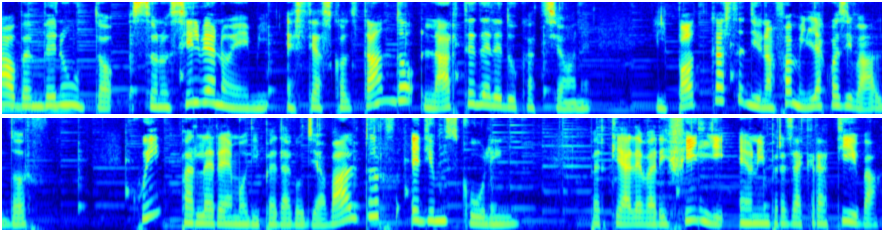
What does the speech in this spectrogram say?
Ciao, benvenuto! Sono Silvia Noemi e stai ascoltando L'arte dell'educazione, il podcast di una famiglia quasi Waldorf. Qui parleremo di pedagogia Waldorf e di homeschooling, perché allevare i figli è un'impresa creativa,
